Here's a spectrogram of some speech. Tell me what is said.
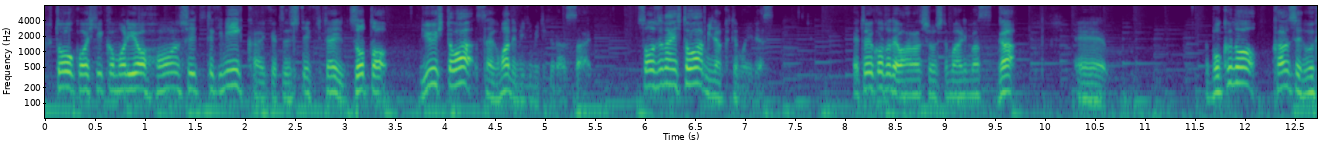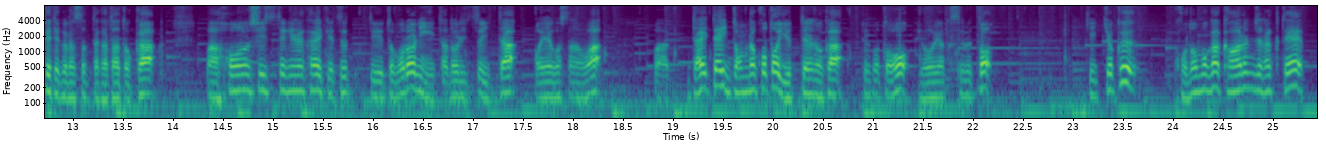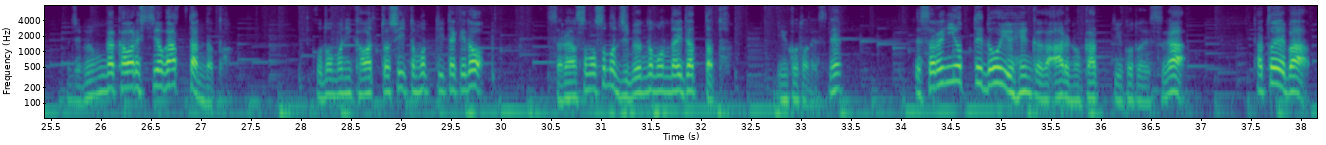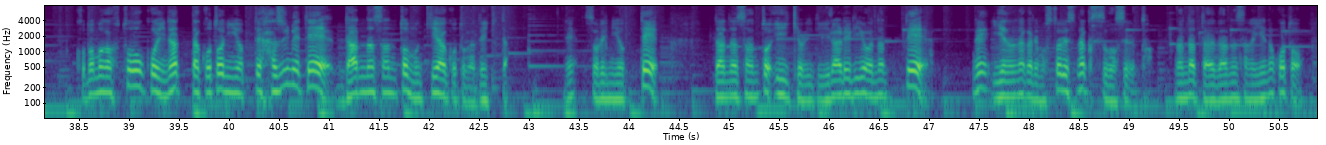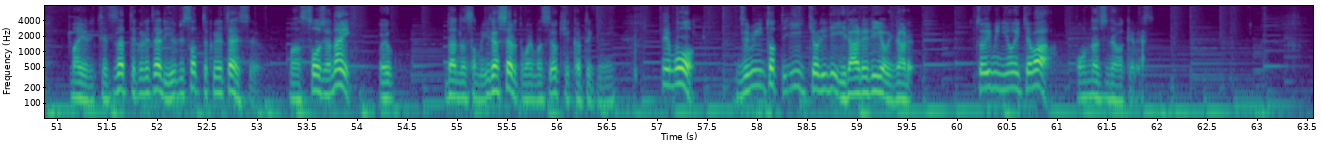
不登校引きこもりを本質的に解決していきたいぞという人は最後まで見てみてください。そうじゃない人は見なくてもいいです。えということでお話をしてまいりますが、えー、僕のカウンセリングを受けてくださった方とか、まあ、本質的な解決っていうところにたどり着いた親御さんは、まあ、大体どんなことを言ってるのかということを要約すると、結局、子供が変わるんじゃなくて、自分が変わる必要があったんだと。子供に変わってほしいと思っていたけど、それはそもそも自分の問題だったということですね。でそれによってどういう変化があるのかっていうことですが、例えば子供が不登校になったことによって初めて旦那さんと向き合うことができた。ね、それによって旦那さんといい距離でいられるようになって、ね、家の中でもストレスなく過ごせると。なんだったら旦那さんが家のことを前より手伝ってくれたり寄り添ってくれたりする。まあそうじゃない旦那さんもいらっしゃると思いますよ、結果的に。でも、自分にとっていい距離でいられるようになるという意味においては同じなわけです。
